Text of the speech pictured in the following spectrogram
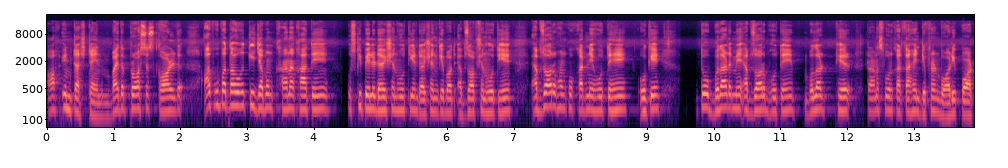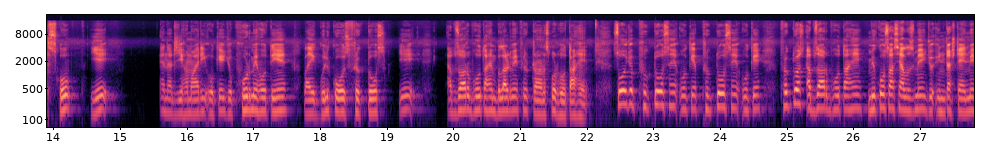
of intestine by the process called आपको पता होगा कि जब हम खाना खाते हैं, उसकी पहले डाइजेशन होती है डाइजेशन के बाद एब्जॉर्प्शन होती है। एब्जॉर्ब हमको करने होते हैं, ओके? तो ब्लड में एब्जॉर्ब होते हैं ब्लड फिर ट्रांसपोर्ट करता है डिफरेंट बॉडी पार्ट्स को। ये एनर्जी हमारी ओके जो फ़ूड में होती हैं लाइक ग्लूकोज फ्रुक्टोस ये एब्जॉर्ब होता है ब्लड में फिर ट्रांसपोर्ट होता है। सो so, जो फ्रुक्टोस हैं ओके फ्रुक्टोस हैं ओके फ्रुक्टोस एब्जॉर्ब होता है मिकोसा सेल्स में जो इंटेस्टाइन में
